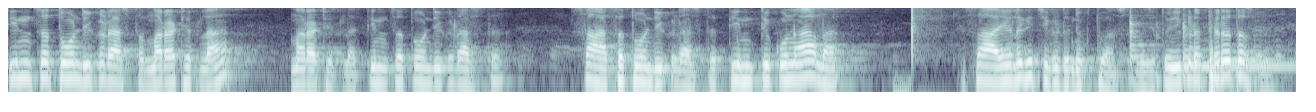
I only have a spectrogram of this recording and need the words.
तीनचं तोंड इकडं असतं मराठीतला मराठीतला. तीनचं तोंड इकडं असतं सहाचं तोंड इकडं असतं. तीन तिकून आला की सहा आई लगेच इकडे निघतो असं. म्हणजे तो इकडं फिरतच नाही.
